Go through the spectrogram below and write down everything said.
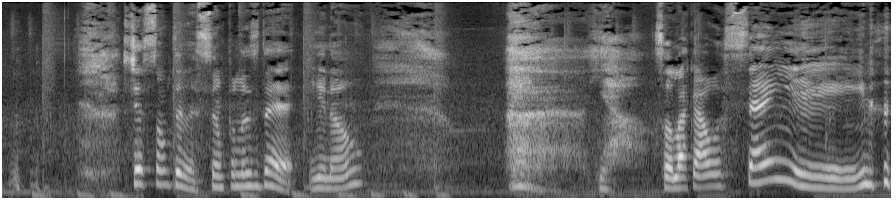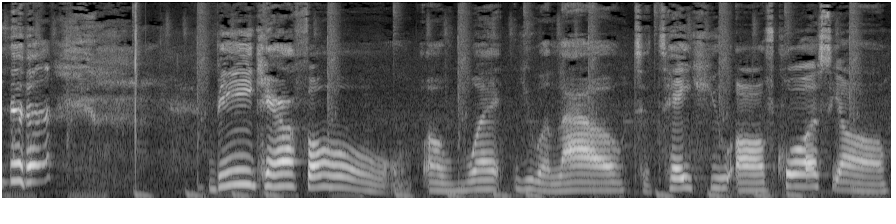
it's just something as simple as that, you know? yeah. So, like I was saying, Be careful of what you allow to take you off course, y'all.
